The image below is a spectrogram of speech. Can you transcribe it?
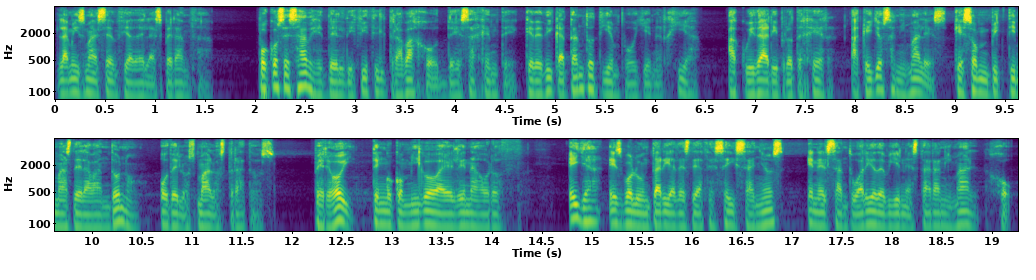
la misma esencia de la esperanza. Poco se sabe del difícil trabajo de esa gente que dedica tanto tiempo y energía a cuidar y proteger a aquellos animales que son víctimas del abandono o de los malos tratos. Pero hoy tengo conmigo a Elena Oroz. Ella es voluntaria desde hace seis años en el Santuario de Bienestar Animal, Hope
